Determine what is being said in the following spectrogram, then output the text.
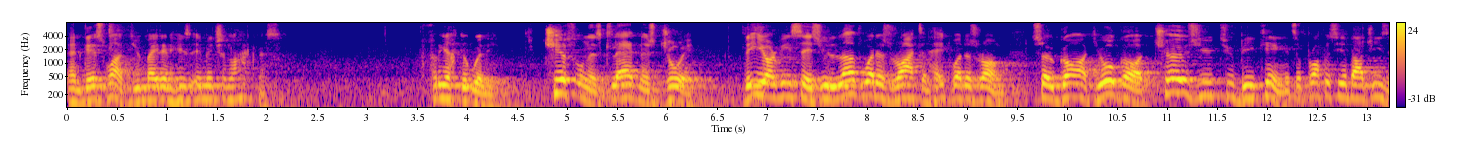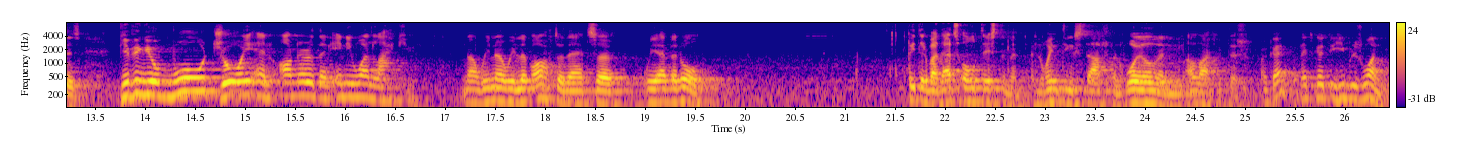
And guess what? You made in His image and likeness. Cheerfulness, gladness, joy. The ERV says, You love what is right and hate what is wrong. So God, your God, chose you to be king. It's a prophecy about Jesus, giving you more joy and honor than anyone like you. Now we know we live after that, so we have it all. Peter, but that's Old Testament, anointing stuff and oil and all that goodness. Okay, let's go to Hebrews 1.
